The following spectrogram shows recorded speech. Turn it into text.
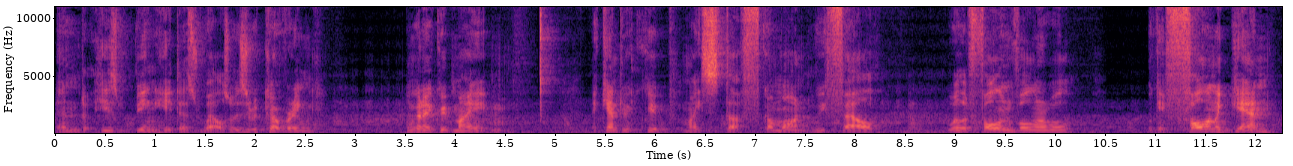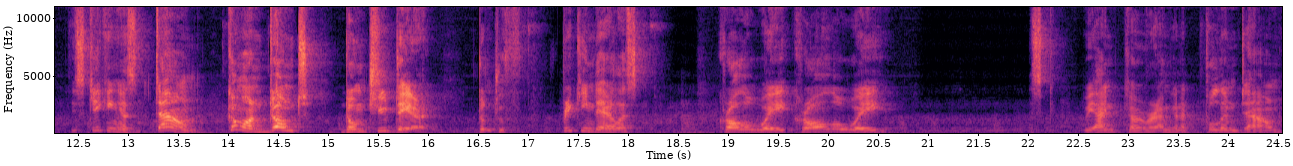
and he's being hit as well. So he's recovering. I'm gonna equip my I can't equip my stuff. Come on, we fell. Will it fallen vulnerable? Okay, fallen again? He's kicking us down. Come on, don't! Don't you dare! Don't you freaking dare. Let's crawl away, crawl away. It's behind cover. I'm gonna pull him down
